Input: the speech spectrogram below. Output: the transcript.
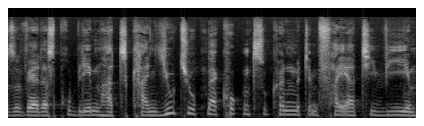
Also wer das Problem hat, kein YouTube mehr gucken zu können mit dem Fire TV,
